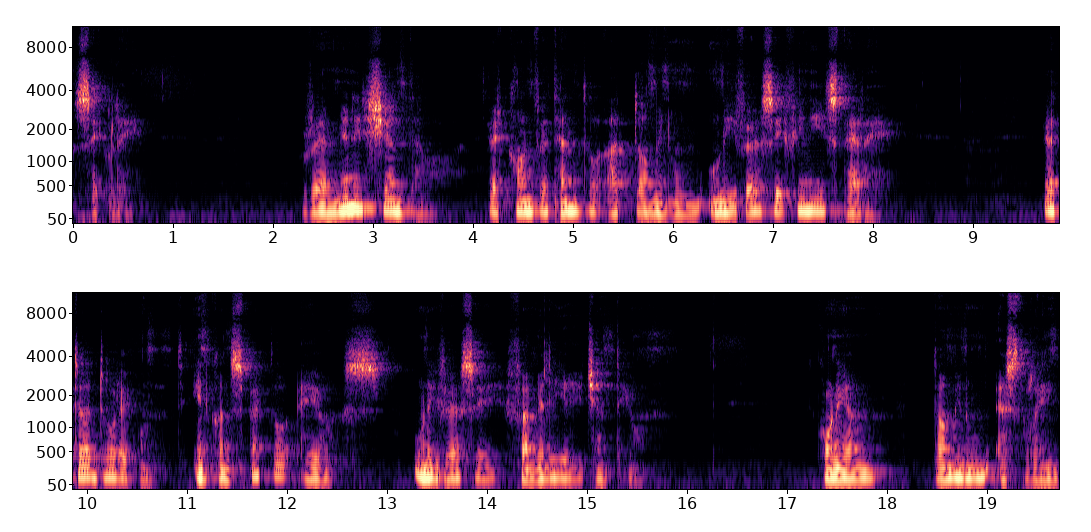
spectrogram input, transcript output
seculae. Reminiscento et convertento ad dominum universi finis terre. Et adorebunt in conspecto eos universi familiae gentium. Coniam Dominum est regnum,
